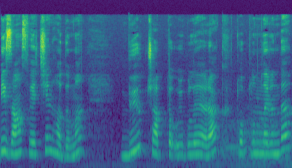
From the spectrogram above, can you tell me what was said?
Bizans ve Çin hadımı büyük çapta uygulayarak toplumlarında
